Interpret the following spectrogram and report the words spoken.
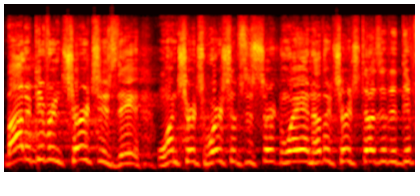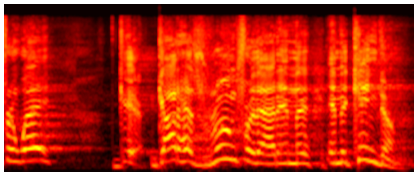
a lot of different churches. They, one church worships a certain way, another church does it a different way. God has room for that in the, in the kingdom.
